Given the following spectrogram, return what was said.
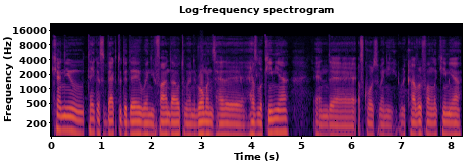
Can you take us back to the day when you found out when Romans had, uh, has leukemia? And uh, of course when he recovered from leukemia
